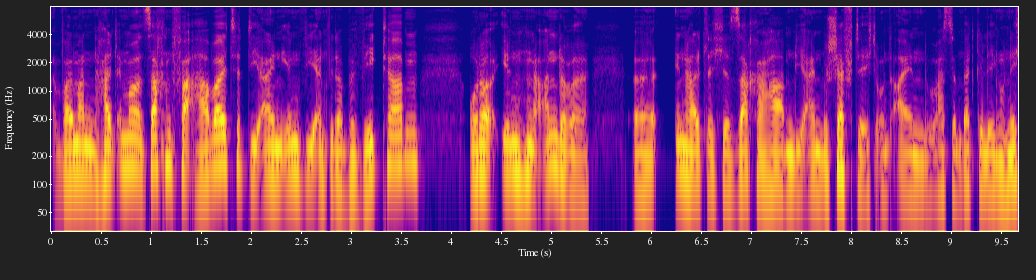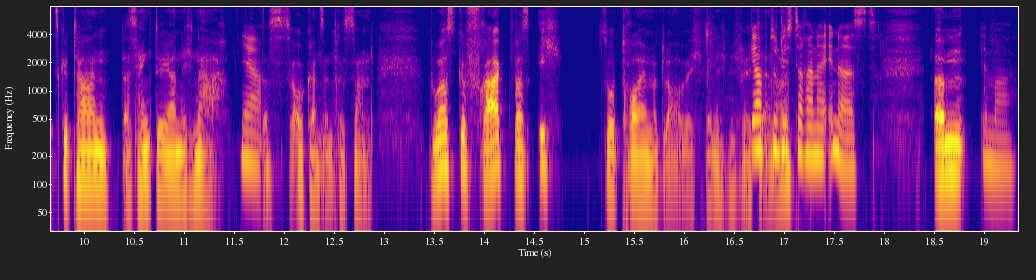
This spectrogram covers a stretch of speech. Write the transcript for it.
weil man halt immer Sachen verarbeitet, die einen irgendwie entweder bewegt haben oder irgendeine andere äh, inhaltliche Sache haben, die einen beschäftigt und einen, du hast im Bett gelegen und nichts getan, das hängt dir ja nicht nach. Ja. Das ist auch ganz interessant. Du hast gefragt, was ich so träume, glaube ich, wenn ich mich recht Ja, ob erinnere. du dich daran erinnerst. Ähm, Immer.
